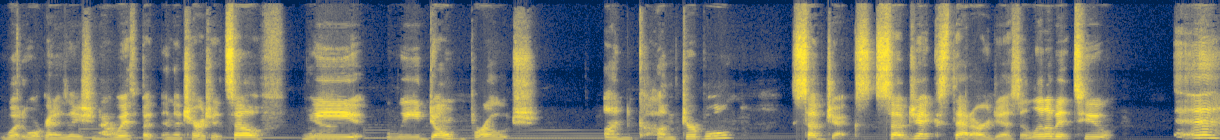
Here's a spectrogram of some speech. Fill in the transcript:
what organization you're with but in the church itself we we don't broach uncomfortable subjects subjects that are just a little bit too eh,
